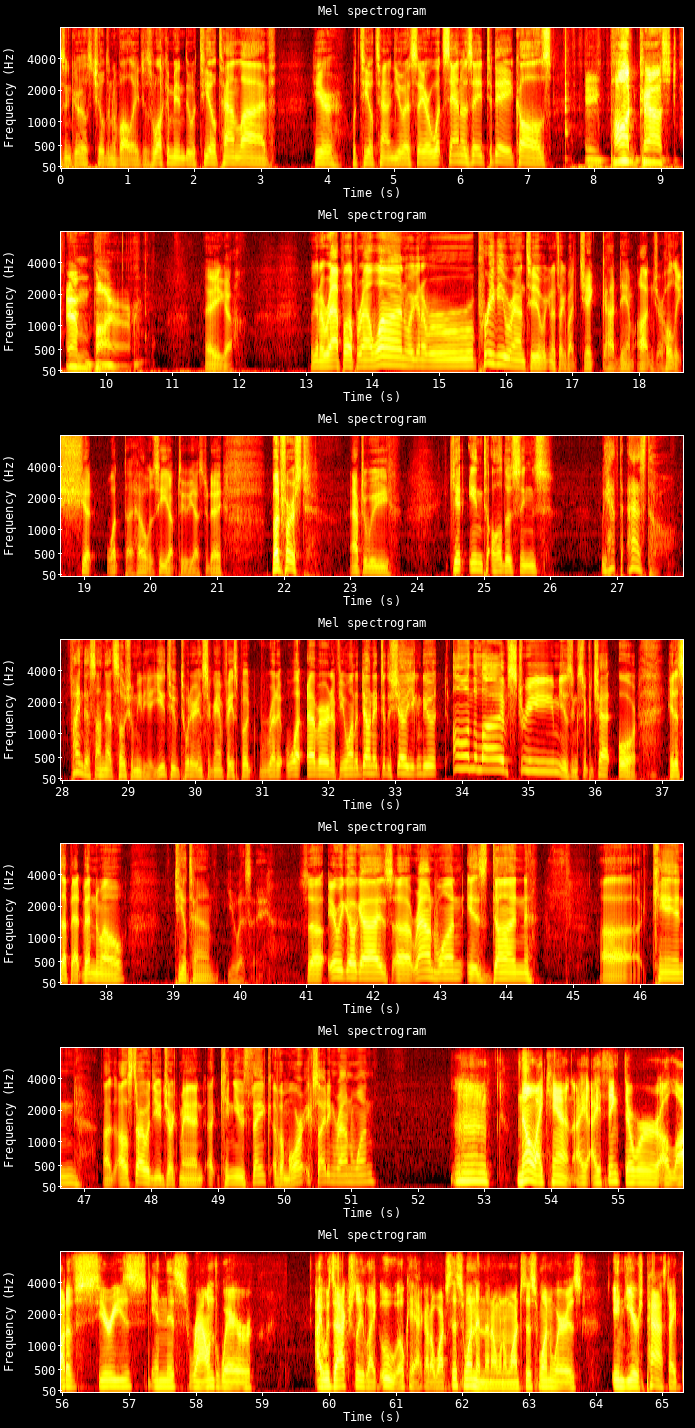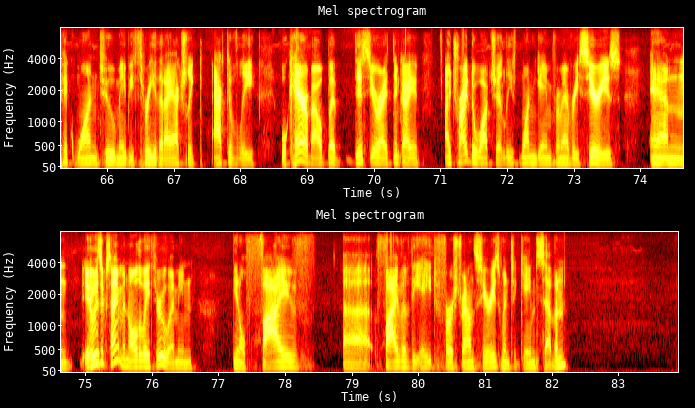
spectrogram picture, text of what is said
boys and girls, children of all ages. Welcome into a Teal Town Live here with Teal Town USA, or what San Jose today calls a podcast empire. There you go. We're going to wrap up round one. We're going to preview round two. We're going to talk about Jake goddamn Oettinger. Holy shit. What the hell was he up to yesterday? But first, after we get into all those things, we have to ask, though. Find us on that social media YouTube, Twitter, Instagram, Facebook, Reddit, whatever. And if you want to donate to the show, you can do it on the live stream using Super Chat or hit us up at Venmo, Tealtown, USA. So here we go, guys. Uh, round one is done. Uh, can uh, I'll start with you, Jerkman. Uh, can you think of a more exciting round one? Mm, no, I can't. I, I think there were a lot of series in this round where I was actually like, ooh, okay, I got to watch this one and then I want to watch this one. Whereas in years past, I pick one, two, maybe three that I actually actively will care about. But this year, I think I, I tried to watch at least one game from every series and it was excitement all the way through. I mean, you know, five, uh, five of the eight first round series went to game seven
